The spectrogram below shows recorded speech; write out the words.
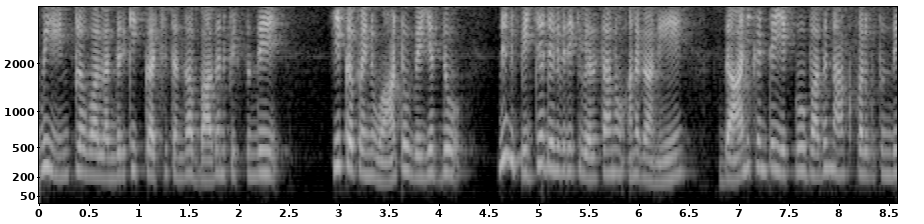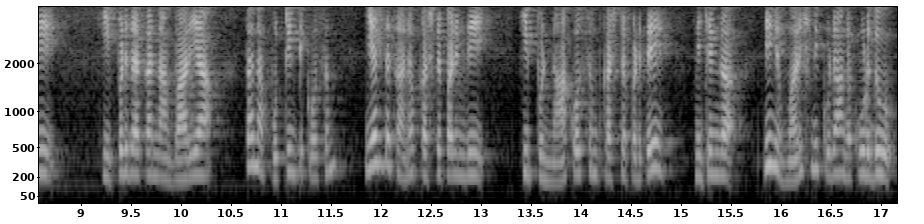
మీ ఇంట్లో వాళ్ళందరికీ ఖచ్చితంగా బాధ అనిపిస్తుంది ఇకపై నువ్వు ఆటో వేయొద్దు. నేను పిజ్జా డెలివరీకి వెళ్తాను అనగానే దానికంటే ఎక్కువ బాధ నాకు కలుగుతుంది. ఇప్పటిదాకా నా భార్య తన పుట్టింటి కోసం ఎంతగానో కష్టపడింది. ఇప్పుడు నా కోసం కష్టపడితే నిజంగా నేను మనిషిని కూడా అనకూడదు.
